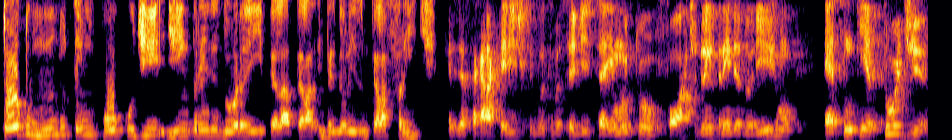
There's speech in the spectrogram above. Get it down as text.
todo mundo tem um pouco de, de empreendedor aí, pela, pela empreendedorismo pela frente. Quer dizer, essa característica que você disse aí, muito forte do empreendedorismo, essa inquietude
